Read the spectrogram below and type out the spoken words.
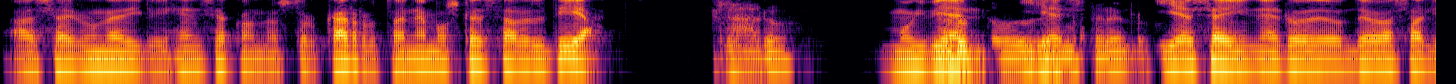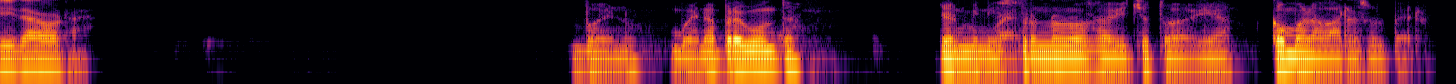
hacer una diligencia con nuestro carro, tenemos que estar al día. Claro. Muy bien, todos ¿Y, debemos es- tenerlo. ¿y ese dinero de dónde va a salir ahora? Bueno, buena pregunta. El ministro no nos ha dicho todavía cómo la va a resolver.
